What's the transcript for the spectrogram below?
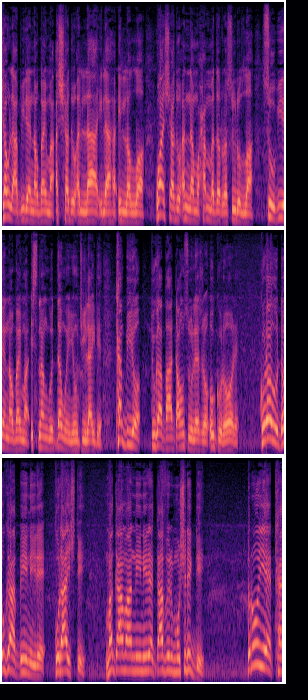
ရောက်လာပြီးတဲ့နောက်ပိုင်းမှာအရှဟဒူအလ္လာအီလာဟာအီလ္လာလ္လာဝအရှဟဒူအန်နမုဟမ္မဒ်ရဆူလုလ္လာဆိုပြီးတဲ့နောက်ပိုင်းမှာအစ္စလာမ်ကိုတက်ဝင်ယုံကြည်လိုက်တယ်ထပ်ပြီးတော့သူကဘာတောင်းဆိုလဲဆိုတော့ဥက္ကိုရောတဲ့ကိုရော့ကိုဒုက္ခပေးနေတဲ့ကိုရိုက်စ်တွေမက္ကာမှာနေနေတဲ့ကာဖီမူရှရစ်တွေသူတို့ရဲ့ထံ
